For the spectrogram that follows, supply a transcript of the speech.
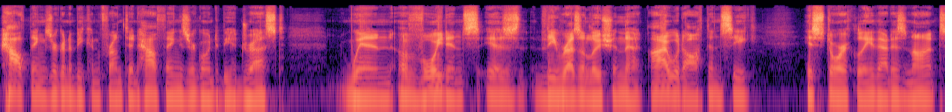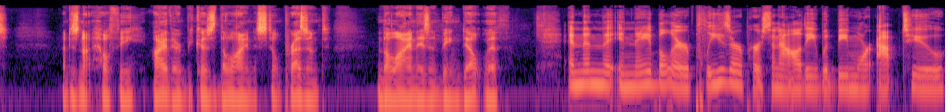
how things are going to be confronted, how things are going to be addressed. When avoidance is the resolution that I would often seek historically, that is not that is not healthy either because the line is still present. The line isn't being dealt with. And then the enabler pleaser personality would be more apt to,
